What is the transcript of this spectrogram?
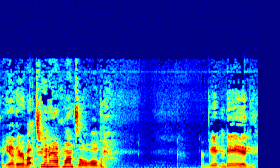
But yeah, they're about two and a half months old. They're getting big.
